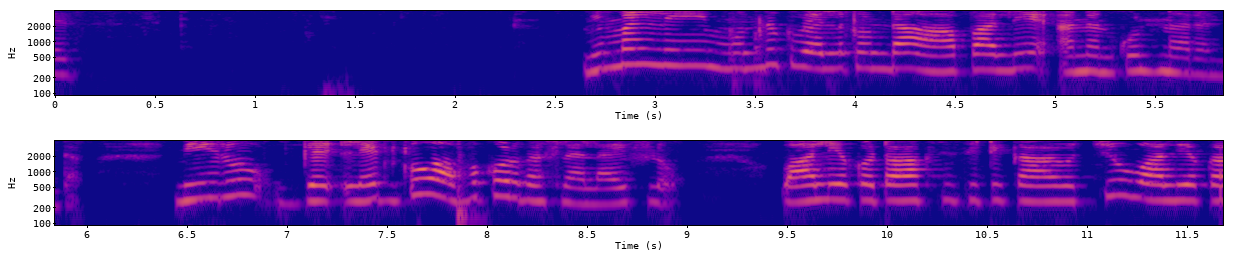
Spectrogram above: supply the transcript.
ఎస్ మిమ్మల్ని ముందుకు వెళ్ళకుండా ఆపాలి అని అనుకుంటున్నారంట మీరు లెట్ గో అవ్వకూడదు అసలు ఆ లైఫ్లో వాళ్ళ యొక్క టాక్సిసిటీ కావచ్చు, వాళ్ళ యొక్క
